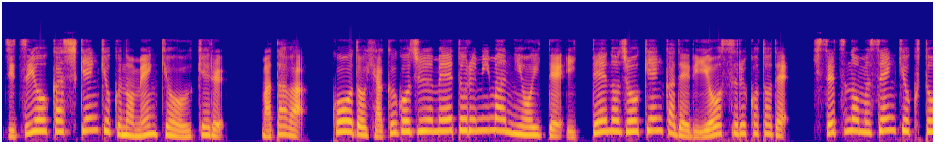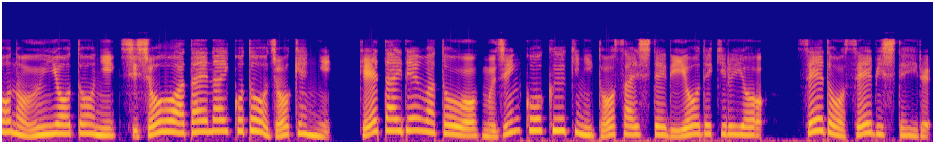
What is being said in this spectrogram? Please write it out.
実用化試験局の免許を受けるまたは高度150メートル未満において一定の条件下で利用することで季節の無線局等の運用等に支障を与えないことを条件に携帯電話等を無人航空機に搭載して利用できるよう制度を整備している。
